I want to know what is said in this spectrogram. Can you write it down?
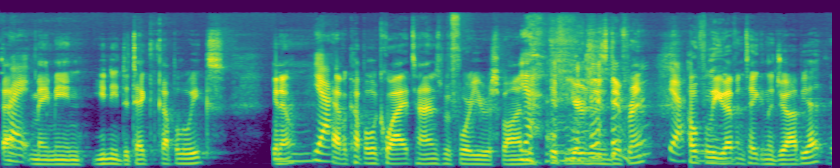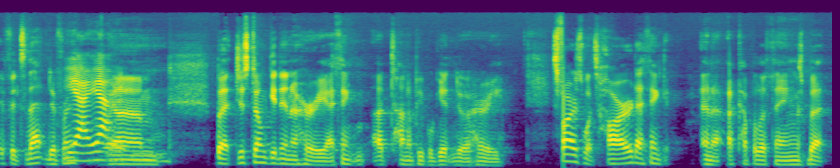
That Right. may mean you need to take a couple of weeks. You know, Yeah. have a couple of quiet times before you respond. Yeah. If yours is different, Yeah. Hopefully, you haven't taken the job yet. If it's that different, Yeah, yeah. Um, but just don't get in a hurry. I think a ton of people get into a hurry. As far as what's hard, I think, and a, a couple of things, but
